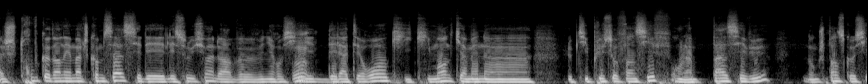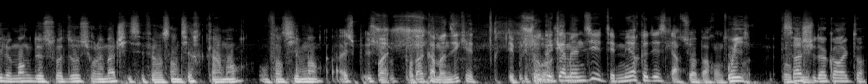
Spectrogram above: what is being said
je trouve que dans des matchs comme ça, c'est des- les solutions elles doivent venir aussi Mm. des latéraux qui, qui montent, qui amènent un- le petit plus offensif. On l'a pas assez vu. Donc je pense qu'aussi le manque de Suazo sur le match, il s'est fait ressentir clairement, offensivement. Ah, je, je- Ouais, je- pourtant, Kamanzi qui était je plutôt trouve que hein. Kamenzi était meilleur que Dessler, tu vois, par contre. Oui, ça je suis d'accord avec toi.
